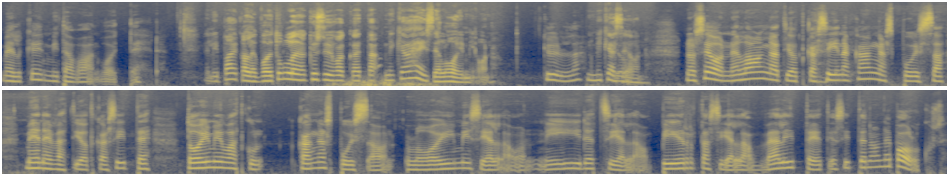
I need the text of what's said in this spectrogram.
melkein mitä vaan voit tehdä. Eli paikalle voi tulla ja kysyä vaikka, että mikä hei se loimi on. Kyllä. No mikä joo. se on? No se on ne langat, jotka siinä kangaspuissa menevät, jotka sitten toimivat, kun kangaspuissa on loimi, siellä on niidet, siellä on pirta, siellä on välittäjät ja sitten on ne polkuset.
